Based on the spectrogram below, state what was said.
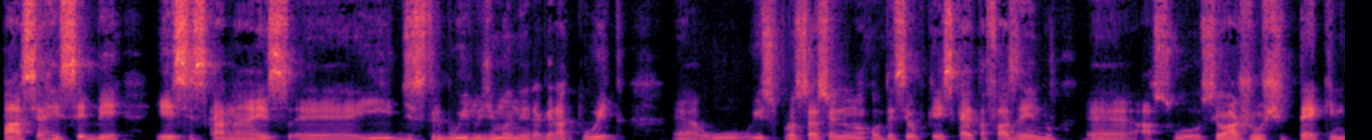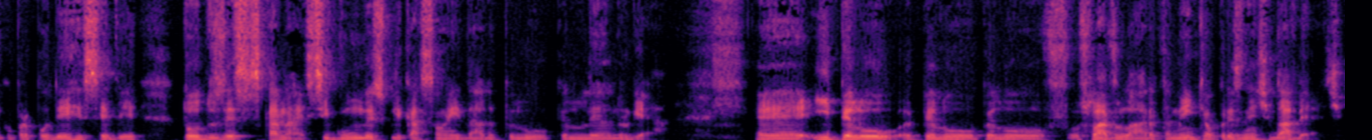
passe a receber esses canais é, e distribuí-los de maneira gratuita. É, o, esse processo ainda não aconteceu porque a Sky está fazendo é, sua, o seu ajuste técnico para poder receber todos esses canais, segundo a explicação aí dada pelo, pelo Leandro Guerra. É, e pelo, pelo, pelo Flávio Lara também, que é o presidente da ABERT.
